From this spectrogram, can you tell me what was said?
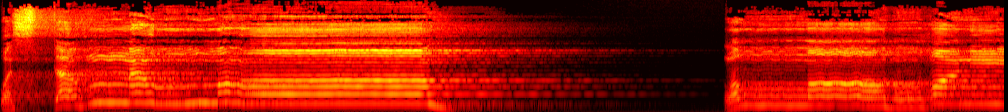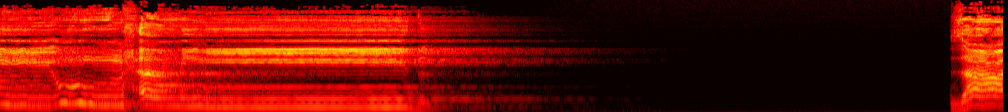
واستغنى الله. والله غني حميد. زعم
